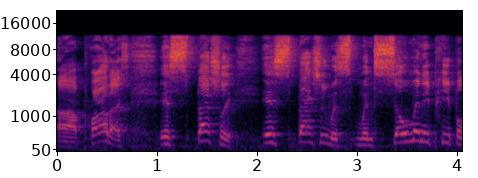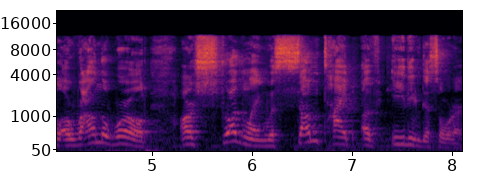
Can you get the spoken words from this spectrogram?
uh, products, especially, especially with, when so many people around the world are struggling with some type of eating disorder.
